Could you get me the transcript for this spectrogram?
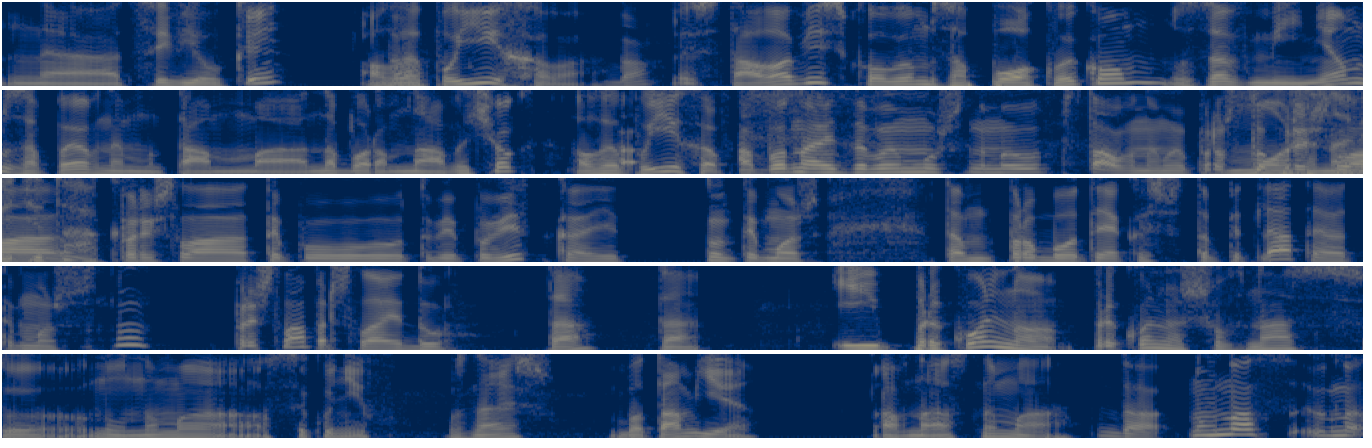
е, цивілки, але Да. поїхала. Да. І стала військовим за покликом, за вмінням, за певним там е, набором навичок, але А- поїхав. Або навіть за вимушеними обставинами. Просто Може, прийшла, навіть і так. прийшла, типу, тобі повістка, і ну, ти можеш там пробувати якось що петляти, а ти можеш, ну, прийшла, прийшла, йду. Так, так. І прикольно, прикольно, що в нас е, ну, нема секунів, знаєш, бо там є, а в нас нема. Да. Ну, в нас на,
